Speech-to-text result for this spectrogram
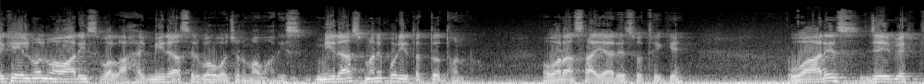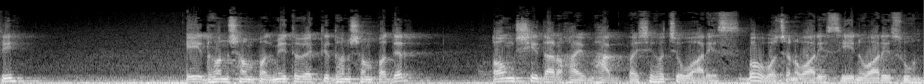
একে ইলমুল মাওয়ারিস বলা হয়, মিরাসের বহু বছর মাওয়ারিস। মিরাস মানে পরিত্যক্ত ধন। ওয়ারাসা ইয়ারেসও থেকে, ওয়ারেস যে ব্যক্তি এই ধন সম্পদ মৃত ব্যক্তি ধন সম্পদের অংশীদার হয় ভাগ পায়। সে হচ্ছে ওয়ারিস। বহু বচন ওয়ারিসিন ওয়ারিসুন।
